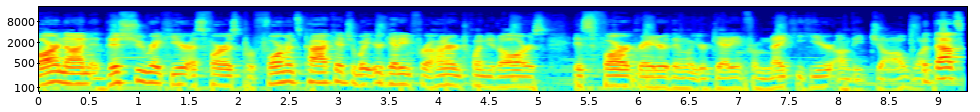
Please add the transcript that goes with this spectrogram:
bar none, this shoe right here, as far as performance package, what you're getting for $120 is far greater than what you're getting from Nike here on the Ja 1. But that's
